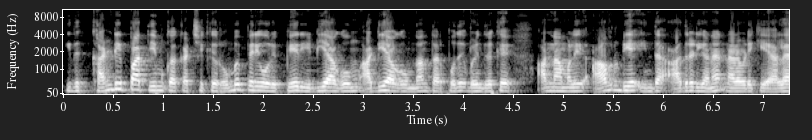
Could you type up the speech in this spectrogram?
இது கண்டிப்பாக திமுக கட்சிக்கு ரொம்ப பெரிய ஒரு பேர் இடியாகவும் அடியாகவும் தான் தற்போது விழுந்திருக்கு. அண்ணாமலை அவருடைய இந்த அதிரடியான நடவடிக்கையால்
